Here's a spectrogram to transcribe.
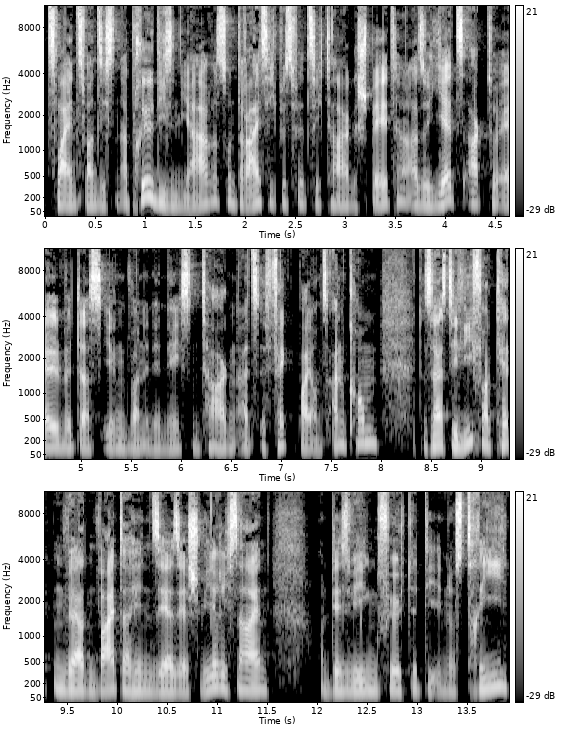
22. April diesen Jahres und 30 bis 40 Tage später, also jetzt aktuell wird das irgendwann in den nächsten Tagen als Effekt bei uns ankommen. Das heißt, die Lieferketten werden weiterhin sehr, sehr schwierig sein und deswegen fürchtet die Industrie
